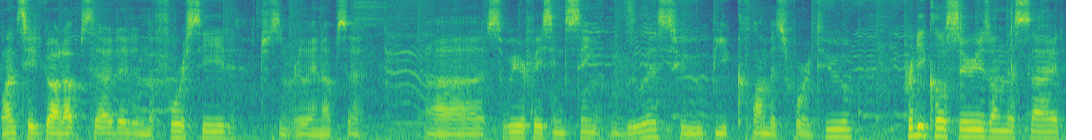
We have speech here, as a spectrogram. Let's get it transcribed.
One seed got upsetted in the four seed, which isn't really an upset. Uh, so we are facing St. Louis, who beat Columbus 4-2. Pretty close series on this side.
